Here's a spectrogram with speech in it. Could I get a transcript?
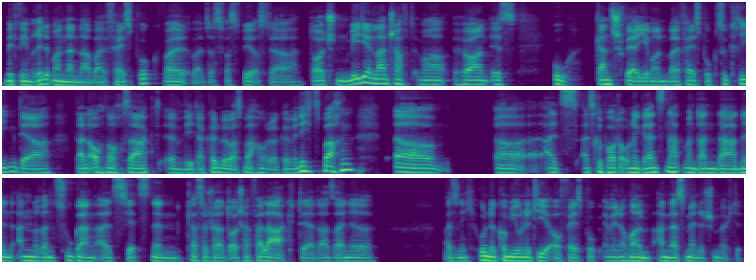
mit wem redet man dann da bei Facebook? Weil das, was wir aus der deutschen Medienlandschaft immer hören, ist, uh, ganz schwer, jemanden bei Facebook zu kriegen, der dann auch noch sagt, irgendwie, da können wir was machen oder können wir nichts machen. Äh, äh, als, als Reporter ohne Grenzen hat man dann da einen anderen Zugang als jetzt ein klassischer deutscher Verlag, der da seine, weiß nicht, Hunde-Community auf Facebook irgendwie nochmal anders managen möchte.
